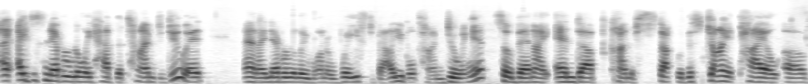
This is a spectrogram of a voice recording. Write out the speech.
I, I just never really have the time to do it. And I never really want to waste valuable time doing it. So then I end up kind of stuck with this giant pile of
